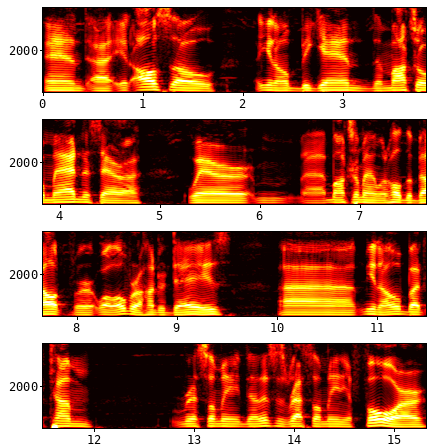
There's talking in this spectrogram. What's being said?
and uh, it also, you know, began the Macho Madness era, where mm, uh, Macho Man would hold the belt for well over hundred days, uh, you know, but come WrestleMania, now this is WrestleMania four,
